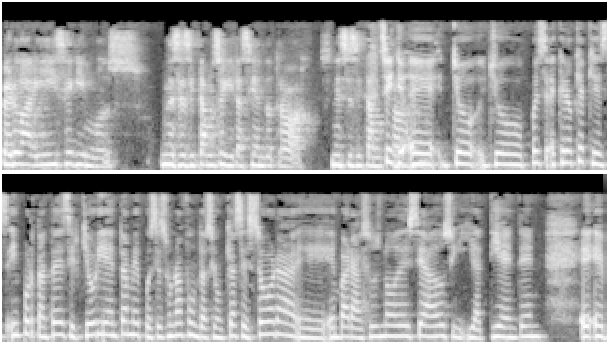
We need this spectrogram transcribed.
pero ahí seguimos necesitamos seguir haciendo trabajo. Necesitamos. Sí, eh, yo, yo, pues creo que aquí es importante decir que Oriéntame, pues es una fundación que asesora eh, embarazos no deseados y, atienden eh,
